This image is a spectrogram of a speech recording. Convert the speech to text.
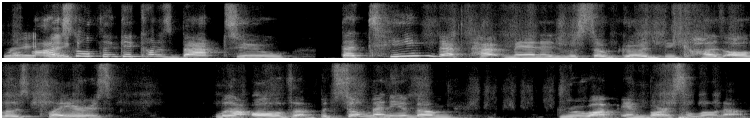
Well, right I like still think it comes back to that team that Pep managed was so good because all those players, well, not all of them, but so many of them grew up in Barcelona.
